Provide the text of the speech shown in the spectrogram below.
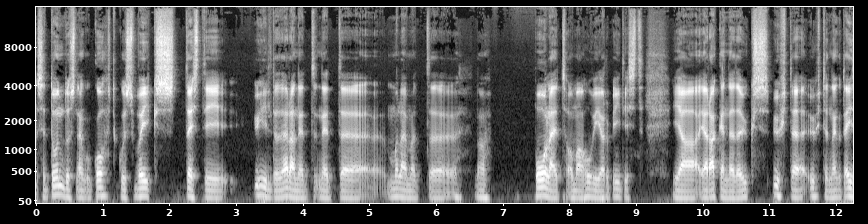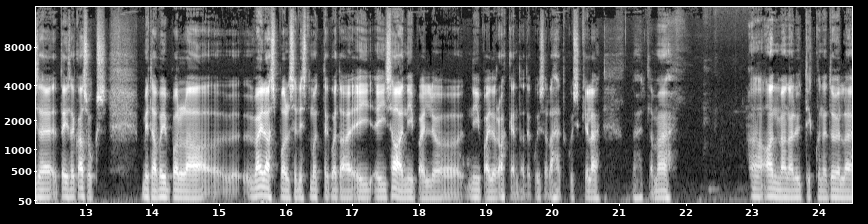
see tundus nagu koht, kus võiks tõesti ühildada ära need, need äh, mõlemad äh, noh, pooled oma huviorbiidist ja, ja rakendada üks, ühte, ühte nagu teise, teise kasuks mida võib-olla väljaspool sellist mõttekoda ei, ei saa nii palju, nii palju rakendada, kui sa lähed kuskile noh, ütleme andmeanalüütikuna tööle,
